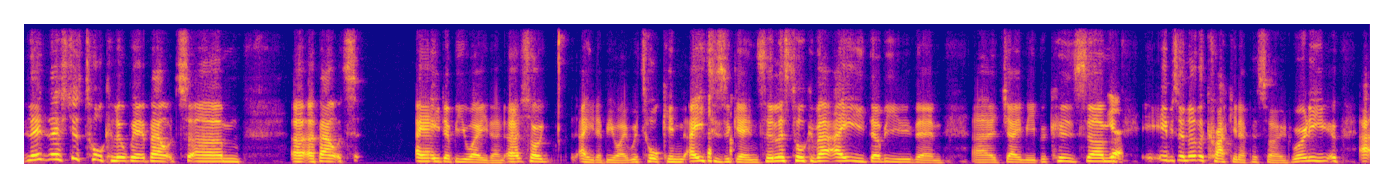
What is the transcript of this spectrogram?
let, us just talk a little bit about um, uh, about AWA then. Uh, sorry, AWA. We're talking 80s again. So let's talk about AEW then, uh, Jamie, because um, yeah. it, it was another cracking episode. We're only uh,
